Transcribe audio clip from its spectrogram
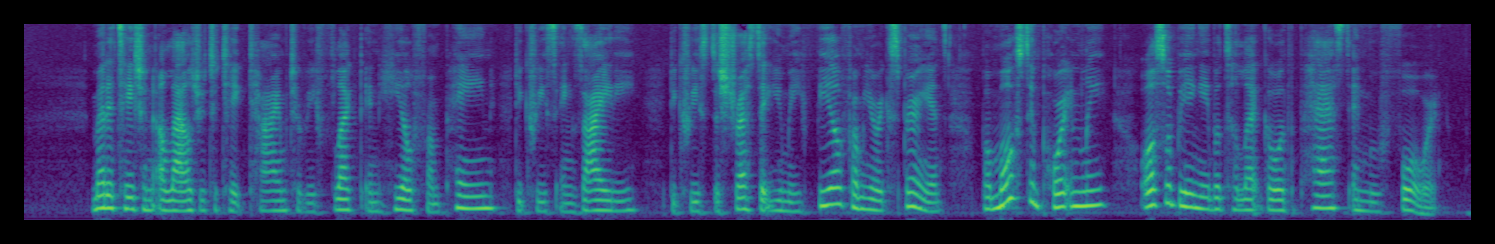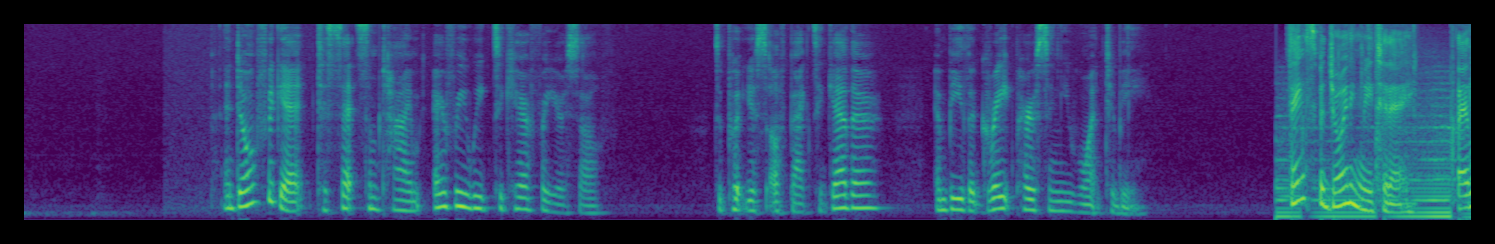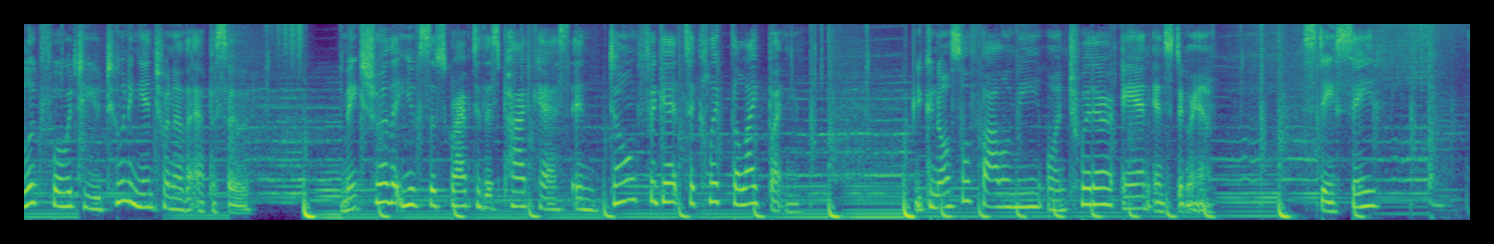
Meditation allows you to take time to reflect and heal from pain, decrease anxiety, decrease the stress that you may feel from your experience, but most importantly, also being able to let go of the past and move forward. And don't forget to set some time every week to care for yourself, to put yourself back together, and be the great person you want to be. Thanks for joining me today. I look forward to you tuning in to another episode. Make sure that you've subscribed to this podcast and don't forget to click the like button. You can also follow me on Twitter and Instagram. Stay safe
